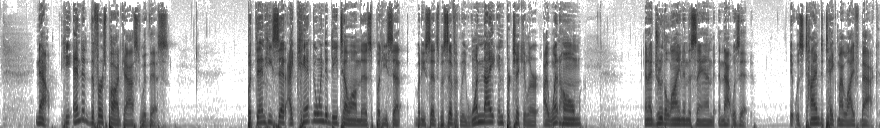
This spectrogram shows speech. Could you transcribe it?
now, he ended the first podcast with this. But then he said, I can't go into detail on this, but he said, but he said specifically, one night in particular, I went home and I drew the line in the sand, and that was it. It was time to take my life back.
